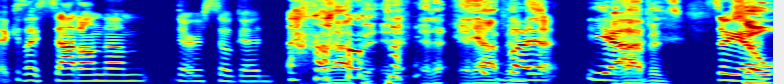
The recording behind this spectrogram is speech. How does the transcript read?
because uh, I sat on them, they're so good. It, happen, it, it, it happens. But, uh, yeah, it happens. So yeah. So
